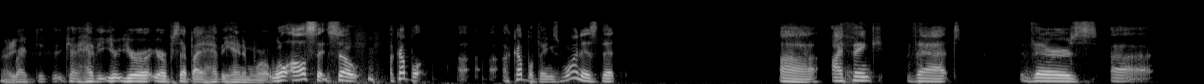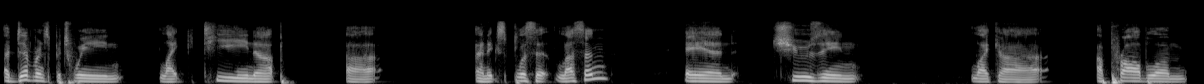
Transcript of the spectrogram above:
Right. Right. Heavy. You're you're, you're upset by a heavy-handed moral. Well, I'll say so. a couple a, a couple things. One is that uh, I think that there's uh, a difference between like teeing up uh, an explicit lesson and choosing like a a problem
